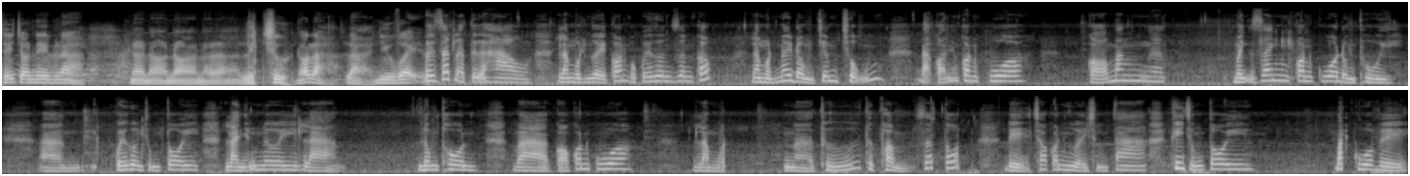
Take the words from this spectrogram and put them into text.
thế cho nên là nó, nó, nó, nó, là lịch sử nó là là như vậy. Tôi rất là tự hào là một người con của quê hương Dương Cốc là một nơi đồng chiêm trũng đã có những con cua có mang ờ, mệnh danh con cua đồng thùi. À, quê hương chúng tôi là những nơi là nông thôn và có con cua là một À, thứ thực phẩm rất tốt để cho con người chúng ta khi chúng tôi bắt cua về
